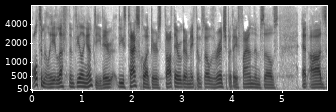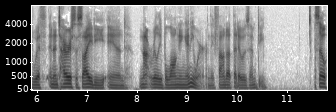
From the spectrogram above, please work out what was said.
ultimately, it left them feeling empty. They, these tax collectors thought they were going to make themselves rich, but they found themselves at odds with an entire society and not really belonging anywhere. And they found out that it was empty. So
